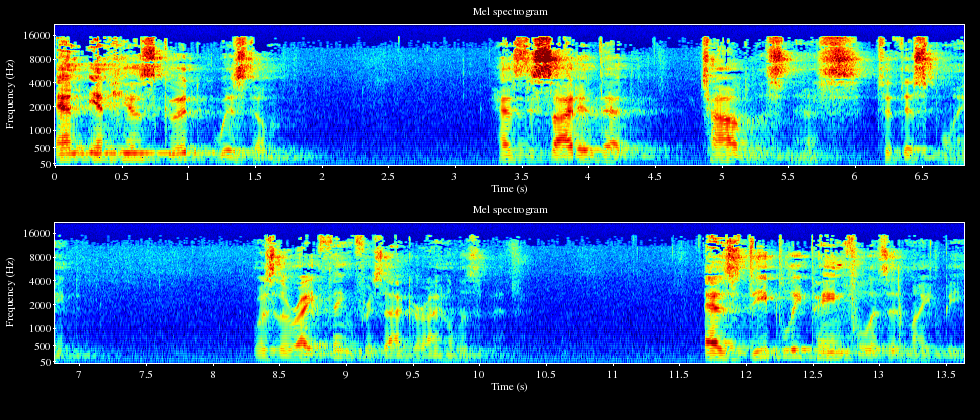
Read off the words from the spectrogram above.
And in his good wisdom, has decided that childlessness to this point was the right thing for Zachariah and Elizabeth. As deeply painful as it might be.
